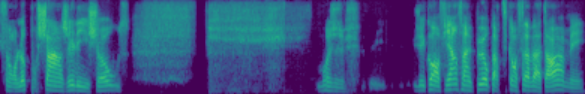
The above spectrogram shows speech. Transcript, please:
sont là pour changer les choses. Moi, j'ai confiance un peu au Parti conservateur, mais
